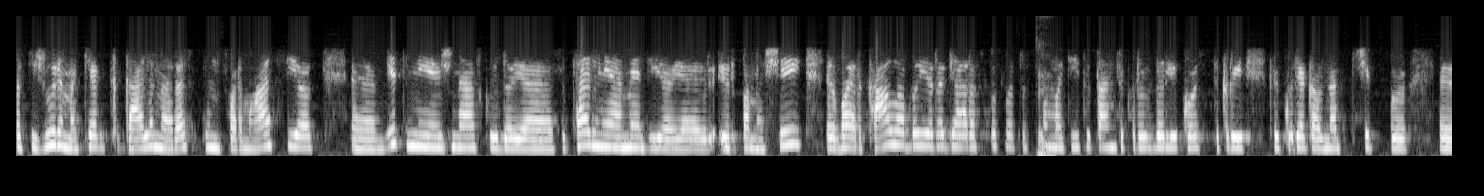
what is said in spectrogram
pasižiūrime, kiek galime rasti informacijos e, vietinėje žiniasklaidoje, socialinėje medijoje ir, ir panašiai. VRK labai yra geras puslapis Taip. pamatyti tam tikrus dalykus, tikrai kai kurie gal net šiaip e,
